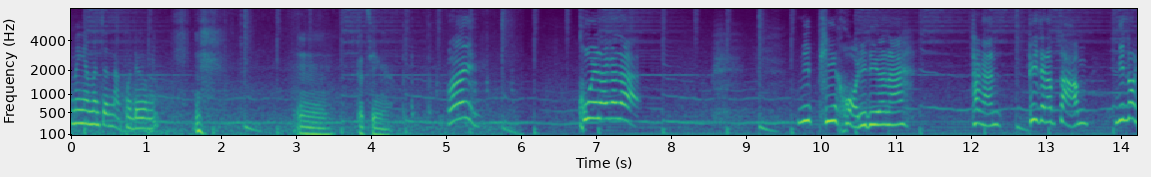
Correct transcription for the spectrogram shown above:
ไม่งั้นมันจะหนักกว่าเดิมอีก อืม ก็จริงอะเฮ้ย คุยอะไรกันอะนี่พี่ขอดีๆแล้วนะ ถ้างั้นพี่จะนับสามนิดหน่อย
